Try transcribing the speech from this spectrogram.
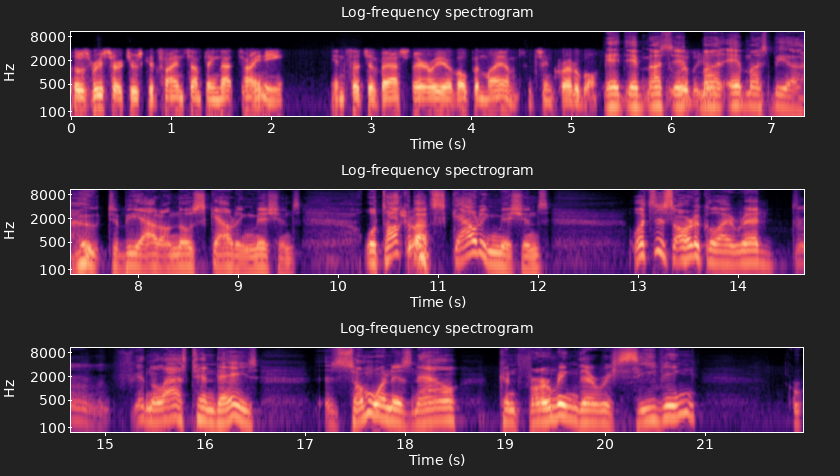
those researchers could find something that tiny in such a vast area of open land. It's incredible. It, it must It it, must it must be a hoot to be out on those scouting missions. Well, talk about scouting missions. What's this article I read in the last ten days? Someone is now confirming they're receiving r-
